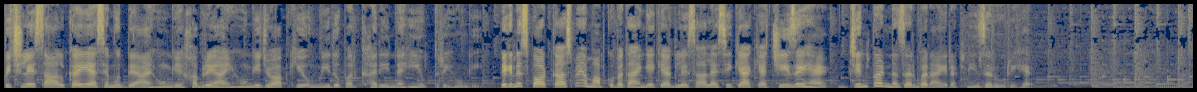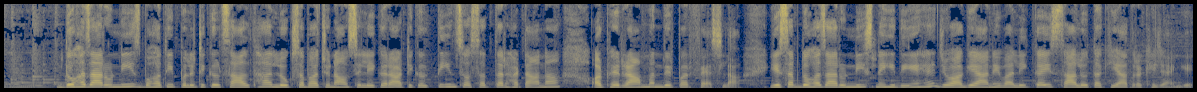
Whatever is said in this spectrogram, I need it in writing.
पिछले साल कई ऐसे मुद्दे आए होंगे खबरें आई होंगी जो आपकी उम्मीदों पर खरी नहीं उतरी होंगी। लेकिन इस पॉडकास्ट में हम आपको बताएँगे कि अगले साल ऐसी क्या क्या चीज़ें हैं जिन पर नज़र बनाए रखनी ज़रूरी है। 2019 बहुत ही पॉलिटिकल साल था। लोकसभा चुनाव से लेकर आर्टिकल 370 हटाना और फिर राम मंदिर पर फैसला। ये सब 2019 ने ही दिए हैं, जो आगे आने वाली कई सालों तक याद रखे जाएँगे।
